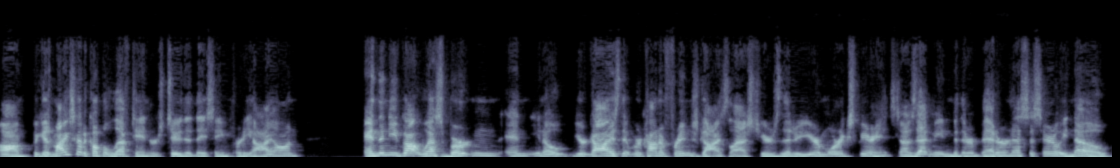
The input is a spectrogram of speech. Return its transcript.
Um, because Mike's got a couple left-handers too that they seem pretty high on. And then you've got Wes Burton and you know your guys that were kind of fringe guys last year's that are year more experienced. Now, does that mean that they're better necessarily? No,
